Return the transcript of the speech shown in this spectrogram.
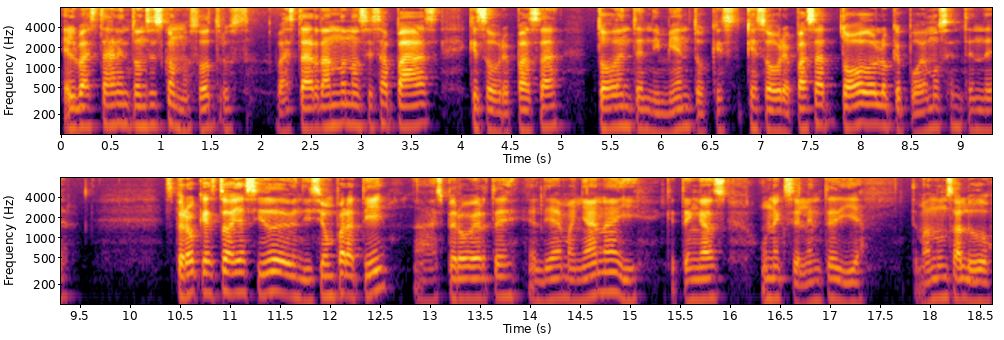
Él va a estar entonces con nosotros, va a estar dándonos esa paz que sobrepasa todo entendimiento, que, que sobrepasa todo lo que podemos entender. Espero que esto haya sido de bendición para ti. Ah, espero verte el día de mañana y que tengas un excelente día. Te mando un saludo.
